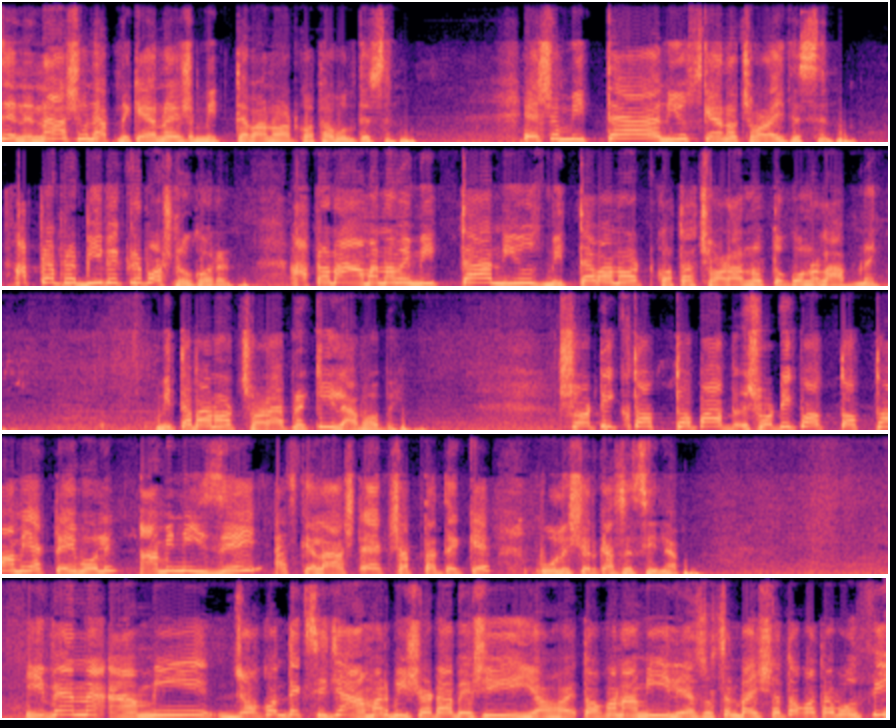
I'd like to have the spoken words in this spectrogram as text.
জেনে, না শুনে আপনি কেন এসব মিথ্যা বানোয়াট কথা বলতেছেন? এসব মিথ্যা নিউজ কেন ছড়াইতেছেন? আপনি আপনার বিবেককে প্রশ্ন করেন। আপনারা আমার নামে মিথ্যা নিউজ মিথ্যা বানোয়াট কথা ছড়ানোর তো কোনো লাভ নাই। মিথ্যা বানোয়ার ছড়ায় আপনার কি লাভ হবে? সঠিক তথ্য পাব সঠিক তথ্য আমি একটাই বলি, আমি নিজেই আজকে লাস্ট এক সপ্তাহ থেকে পুলিশের কাছে ছিলাম। ইভেন আমি যখন দেখছি যে আমার বিষয়টা বেশি ইয়া হয়, তখন আমি ইলিয়াস হোসেন ভাইয়ের সাথে কথা বলছি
